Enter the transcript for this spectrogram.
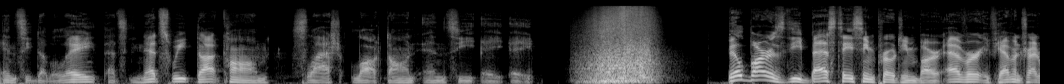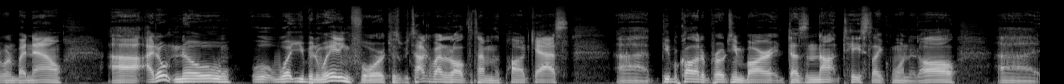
NCAA. That's netsuite.com slash locked on NCAA. Built Bar is the best tasting protein bar ever. If you haven't tried one by now, uh, I don't know what you've been waiting for because we talk about it all the time on the podcast. Uh, people call it a protein bar. It does not taste like one at all. Uh,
